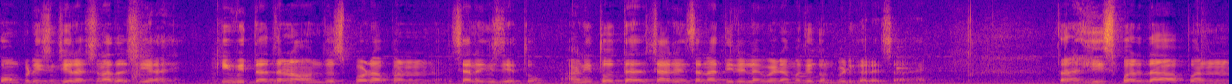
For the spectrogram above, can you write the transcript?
कॉम्पिटिशनची रचना तशी आहे की विद्यार्थ्यांना ऑन द स्पॉट आपण चॅलेंज देतो आणि तो त्या चॅलेंज त्यांना दिलेल्या वेळेमध्ये कंप्लीट करायचा आहे. तर ही स्पर्धा आपण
